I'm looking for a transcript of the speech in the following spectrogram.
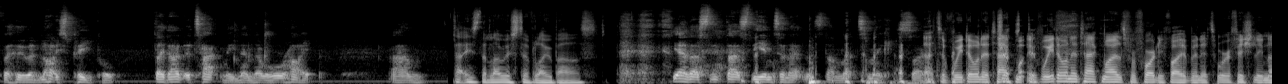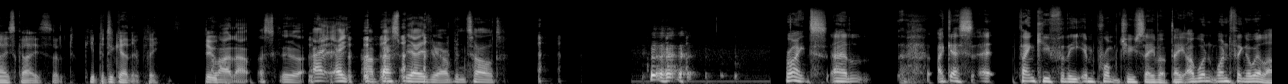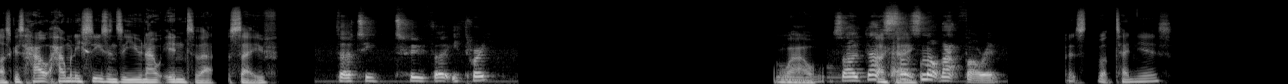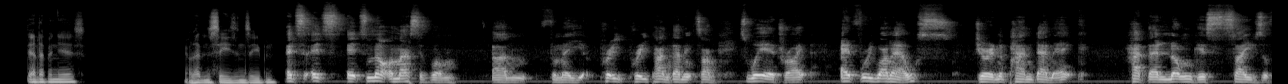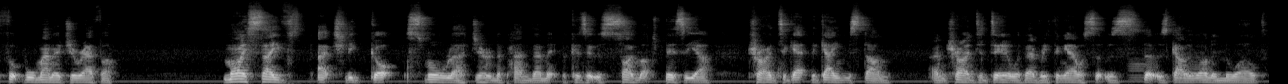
for who are nice people. If they don't attack me, then they're all right. Um, That is the lowest of low bars. yeah, that's the, that's the internet that's done that to me. So That's if we don't attack Mi- if we don't attack Miles for forty five minutes, we're officially nice guys. So keep it together, please. I Do like that. Let's do that. Hey, hey, our best behaviour, I've been told. Right. Uh, I guess uh, thank you for the impromptu save update. I want one thing I will ask is how how many seasons are you now into that save? 32, 33. Wow, So that's Okay. that's not that far in. it's what ten years, eleven years, eleven seasons even. It's it's it's not a massive one um, for me. Pre pre pandemic time, it's weird, right? Everyone else during the pandemic had their longest saves of Football Manager ever. My saves actually got smaller during the pandemic because it was so much busier trying to get the games done and trying to deal with everything else that was that was going on in the world.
